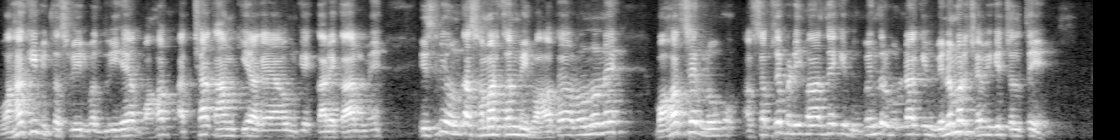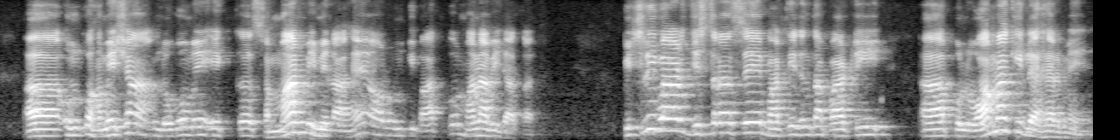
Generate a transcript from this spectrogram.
वहाँ की भी तस्वीर बदली है। बहुत अच्छा काम किया गया उनके कार्यकाल में। इसलिए उनका समर्थन भी बहुत है और उन्होंने बहुत से लोगों सबसे बड़ी बात है कि भूपेंद्र हुड्डा की विनम्र छवि के चलते आ, उनको हमेशा लोगों में एक सम्मान भी मिला है और उनकी बात को माना भी जाता है। पिछली बार जिस तरह से भारतीय जनता पार्टी पुलवामा की लहर में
